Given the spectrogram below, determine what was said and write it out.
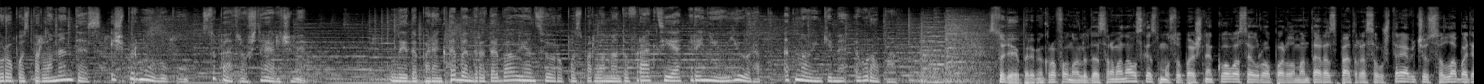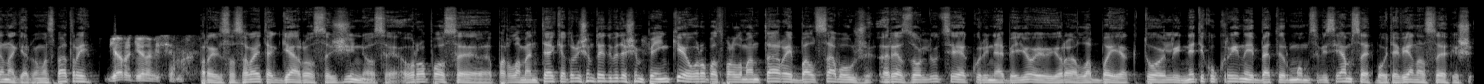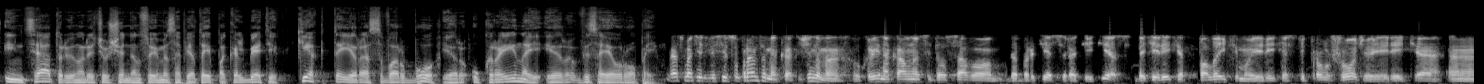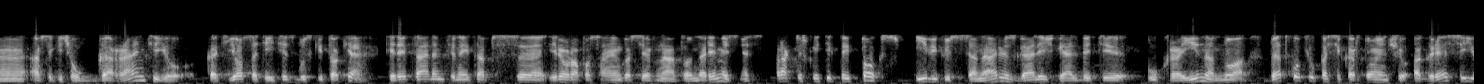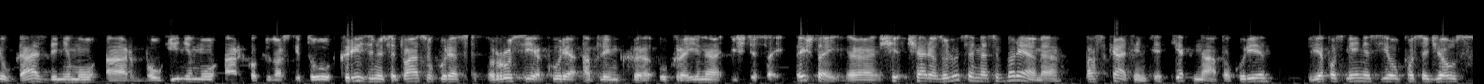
Europos parlamentas iš pirmų lūpų su Petru Auštrevičiumi. Laida parengta bendradarbiaujant su Europos parlamento frakcija Renew Europe. Atnaujinkime Europą. Studijoje prie mikrofono Liudas Ramanauskas, mūsų pašnekovas, europarlamentaras Petras Auštrevičius. Labą dieną, gerbiamas Petrai. Gerą dieną visiems. Praėjusią savaitę geros žinios. Europos parlamente 425 Europos parlamentarai balsavo už rezoliuciją, kuri nebejoju yra labai aktuali ne tik Ukrainai, bet ir mums visiems. Buvote vienas iš iniciatorių, norėčiau šiandien su jumis apie tai pakalbėti, kiek tai yra svarbu ir Ukrainai, ir visai Europai. Mes matyt visi suprantame, kad žinoma, Ukraina kaunasi dėl savo dabarties ir ateities bet jai reikia palaikymo jai reikia stipraus žodžio jai reikia a aš sakyčiau garantijų kad jos ateitis bus kitokia. Kitaip tariant jinai taps ir europos sąjungos ir nato narėmis nes praktiškai tiktai toks įvykių scenarijus gali išgelbėti ukrainą nuo bet kokių pasikartojančių agresijų gąsdinimų ar bauginimų ar kokių nors kitų krizinių situacijų kurias rusija kuria aplink ukrainą ištisai tai štai ši šią rezoliuciją mes ir norėjome paskatinti tiek nato kuri liepos mėnesį jau posėdžiaus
